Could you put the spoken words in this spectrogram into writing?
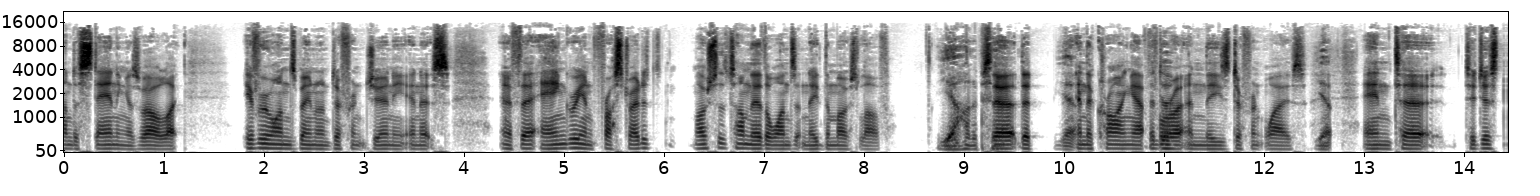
understanding as well. Like everyone's been on a different journey, and it's and if they're angry and frustrated, most of the time they're the ones that need the most love. Yeah, hundred percent. Yeah. and they're crying out They for do. it in these different ways. Yep. and to to just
